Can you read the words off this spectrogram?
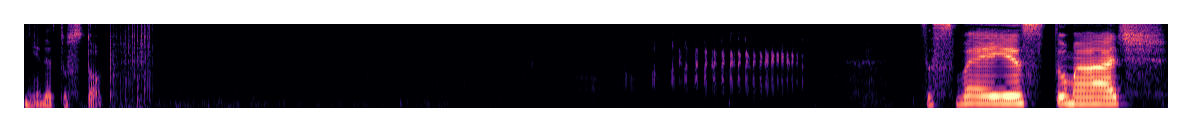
Needed to stop. This way is too much.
